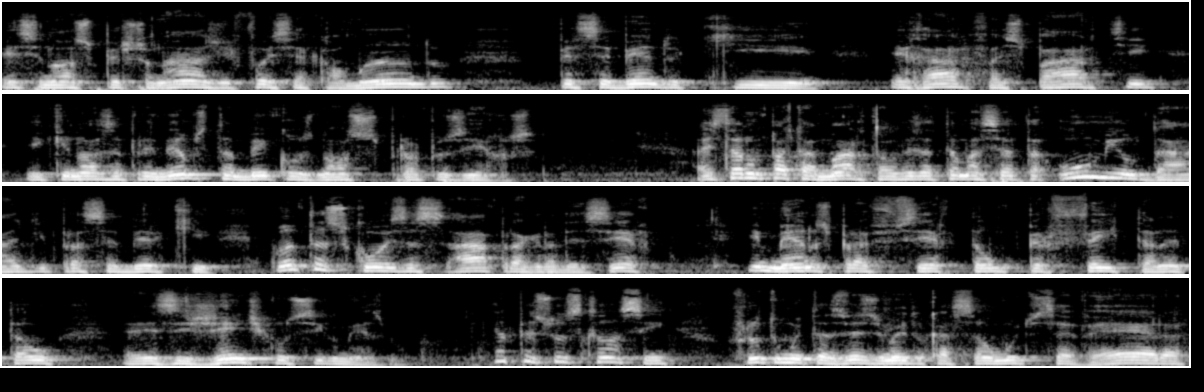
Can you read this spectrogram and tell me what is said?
esse nosso personagem foi se acalmando, percebendo que errar faz parte e que nós aprendemos também com os nossos próprios erros a estar num patamar, talvez até uma certa humildade para saber que quantas coisas há para agradecer e menos para ser tão perfeita, né, tão é, exigente consigo mesmo. E há pessoas que são assim, fruto muitas vezes de uma educação muito severa,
